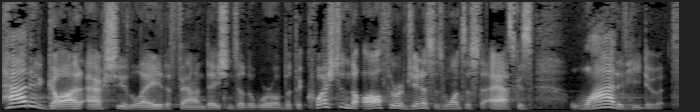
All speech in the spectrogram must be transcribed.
how did God actually lay the foundations of the world, but the question the author of Genesis wants us to ask is why did he do it?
